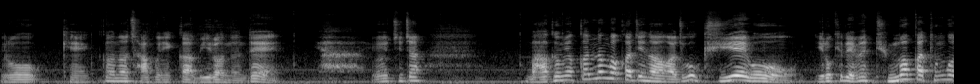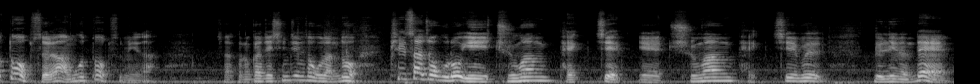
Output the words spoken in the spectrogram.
이렇게 끊어 잡으니까 밀었는데 야 이거 진짜 막으면 끊는 것까지 나와가지고 귀에 뭐 이렇게 되면 뒷맛 같은 것도 없어요. 아무것도 없습니다. 자, 그러니까 이제 신진서 구단도 필사적으로 이 중앙 백집, 예, 중앙 백집을 늘리는데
